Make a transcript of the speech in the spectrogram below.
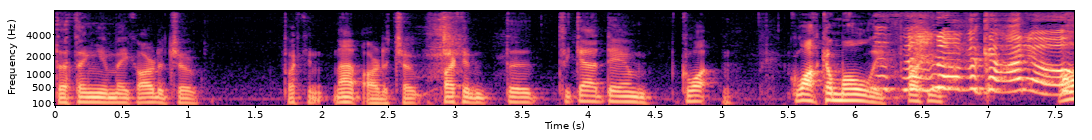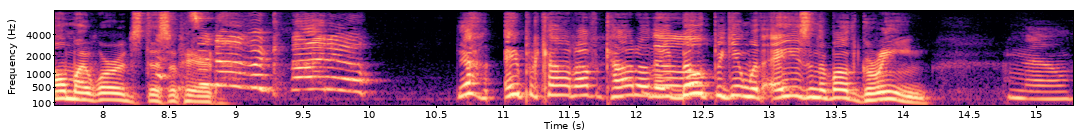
the thing you make artichoke. Fucking not artichoke. Fucking the, the goddamn gua- guacamole. it's Fucking an avocado. all my words it's disappeared. An avocado. Yeah, apricot, avocado. They both begin with A's and they're both green. No,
